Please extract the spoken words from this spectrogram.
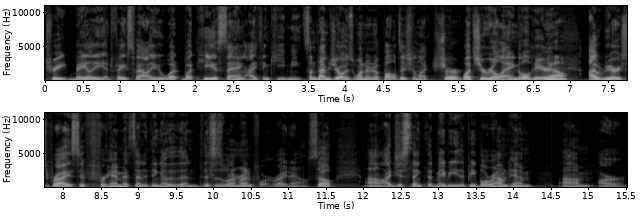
treat Bailey at face value. What, what he is saying, I think he means. Sometimes you're always wondering a politician like, Sure. what's your real angle here? Yeah. I would be very surprised if for him it's anything other than this is what I'm running for right now. So um, I just think that maybe the people around him um, are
